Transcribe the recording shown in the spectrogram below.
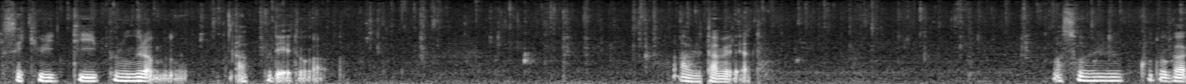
セキュリティプログラムのアップデートがあるためだと、まあ、そういうことが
